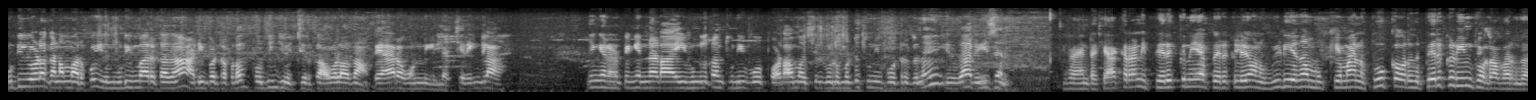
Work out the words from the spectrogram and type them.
முடியோட கனமாக இருக்கும். இது முடியுமா இருக்காதான் அடிபட்டக்கூடாது பொதிஞ்சு வச்சுருக்கு. அவ்வளோதான் வேறு ஒன்றும் இல்லை. சரிங்களா? நீங்கள் நினைப்பீங்க என்னடா இவங்களுக்கெல்லாம் துணி போ போடாமல் வச்சிருக்கவங்களுக்கு மட்டும் துணி போட்டிருக்குன்னு? இதுதான் ரீசன் இவன் என்கிட்ட கேட்குறான் நீ பெருக்குனியா பெருக்கலையோ? உனக்கு வீடியோ தான் முக்கியமாக எனக்கு தூக்கம் வருது பெருக்குடின்னு சொல்கிறா பாருங்க.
